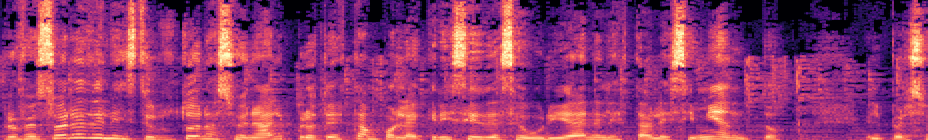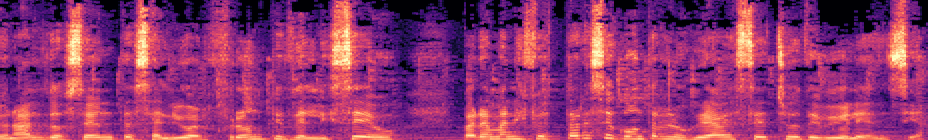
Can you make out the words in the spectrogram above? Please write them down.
Profesores del Instituto Nacional protestan por la crisis de seguridad en el establecimiento. El personal docente salió al frontis del liceo para manifestarse contra los graves hechos de violencia.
